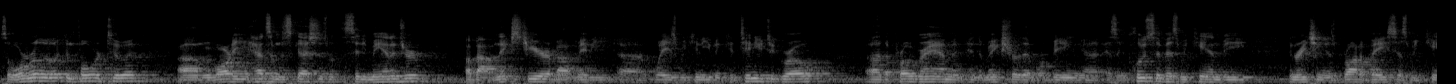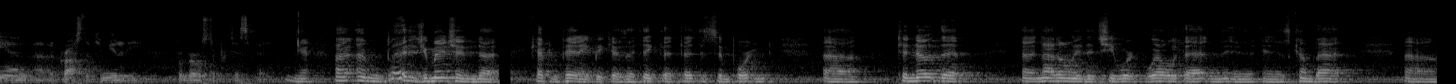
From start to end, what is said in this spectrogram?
so we're really looking forward to it. Um, we've already had some discussions with the city manager about next year, about maybe uh, ways we can even continue to grow uh, the program and, and to make sure that we're being uh, as inclusive as we can be and reaching as broad a base as we can uh, across the community for girls to participate. Yeah, I, I'm glad that you mentioned uh, Captain Penny, because I think that that is important uh, to note that uh, not only did she work well with that and, and and has come back, uh,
